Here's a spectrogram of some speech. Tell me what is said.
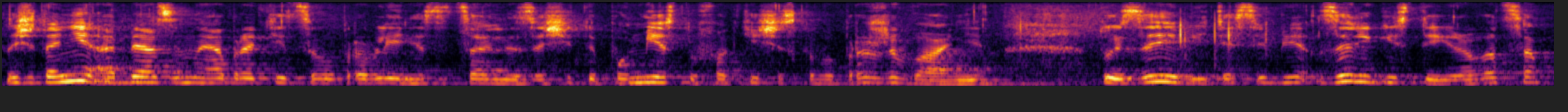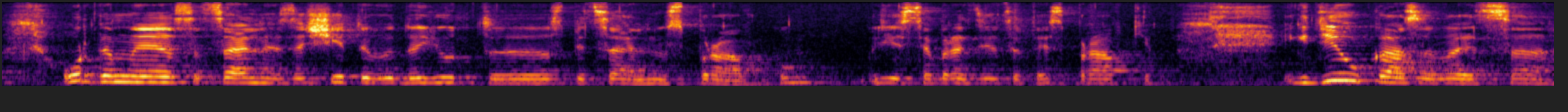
значит, они обязаны обратиться в Управление социальной защиты по месту фактического проживания, то есть заявить о себе, зарегистрироваться. Органы социальной защиты выдают э, специальную справку, есть образец этой справки, где указывается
